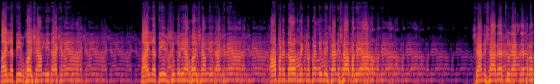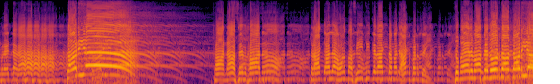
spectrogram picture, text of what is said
بھائی لطیف خوش آمدید آکھنے بھائی لطیف، شکریہ، خوش آمدید آکھنے اپنے دور دے کبڈی دے شانشاہ پلیار شانشاہ ریسٹورنٹ دے پروپریٹر تاڑیہ خان، آصف خان۔ تراک گالا ہون مسیح تھی تراک دمد حق بڑھ گئی۔ زبیر واسے دوردار تاڑیہ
